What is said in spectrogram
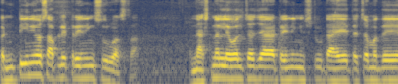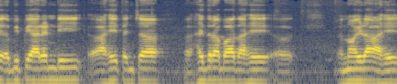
कंटिन्युअस आपले ट्रेनिंग सुरू असतात नॅशनल लेवलच्या ज्या ट्रेनिंग इन्स्टिट्यूट आहे त्याच्यामध्ये B P R N D आहे त्यांच्या हैदराबाद आहे नोएडा आहे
